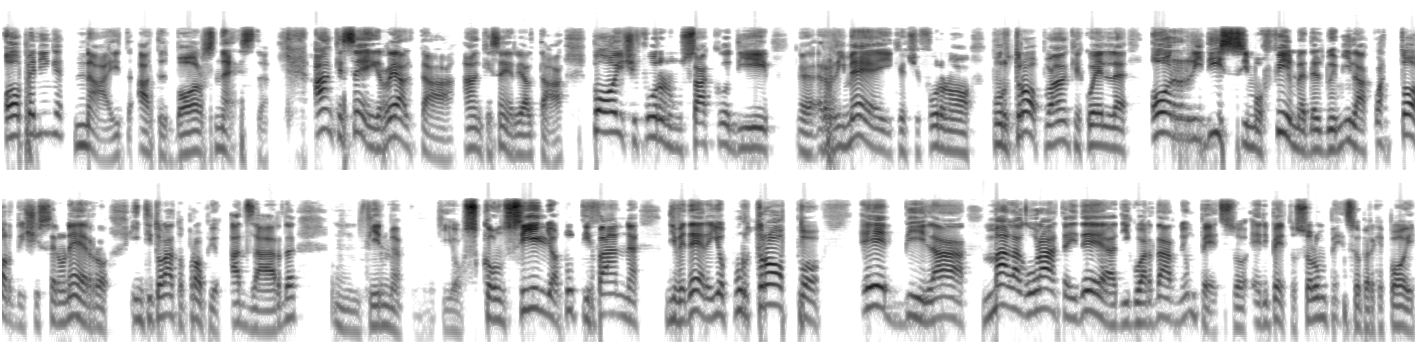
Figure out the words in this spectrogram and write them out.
Opening Night at the Boar's Nest. Anche se in realtà, se in realtà poi ci furono un sacco di eh, remake, ci furono purtroppo anche quel orridissimo film del 2014, se non erro, intitolato proprio Hazard, un film che io sconsiglio a tutti i fan di vedere. Io purtroppo ebbi la malaugurata idea di guardarne un pezzo e ripeto solo un pezzo perché poi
